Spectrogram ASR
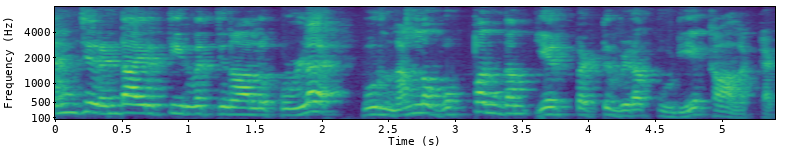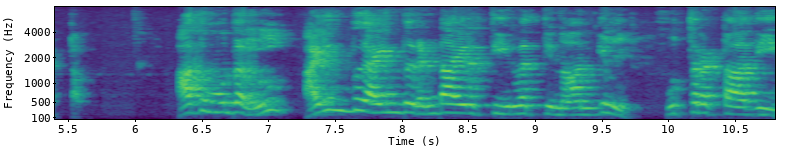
அஞ்சு ரெண்டாயிரத்தி இருபத்தி நாலுக்குள்ள ஒரு நல்ல ஒப்பந்தம் ஏற்பட்டு விடக்கூடிய காலகட்டம். அது முதல் ஐந்து ஐந்து ரெண்டாயிரத்தி இருபத்தி நான்கில் உத்தரட்டாதி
